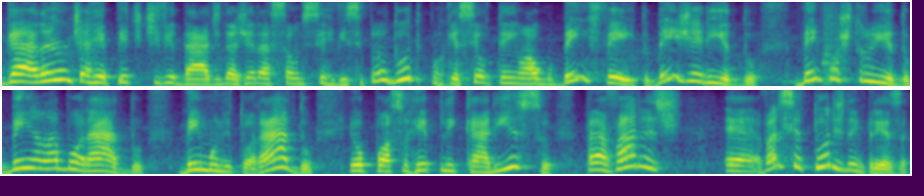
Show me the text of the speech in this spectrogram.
garante a repetitividade da geração de serviço e produto, porque se eu tenho algo bem feito, bem gerido, bem construído, bem elaborado, bem monitorado, eu posso replicar isso para várias é, vários setores da empresa,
